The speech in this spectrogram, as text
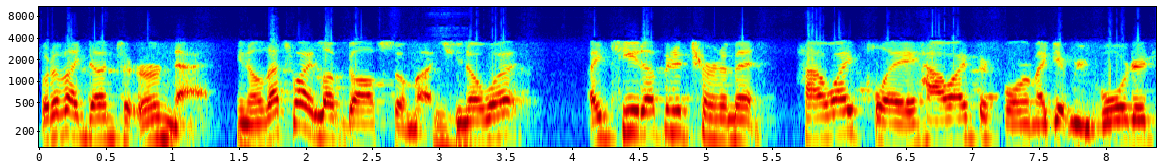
What have I done to earn that? You know, that's why I love golf so much. Mm-hmm. You know what? I tee it up in a tournament. How I play, how I perform, I get rewarded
